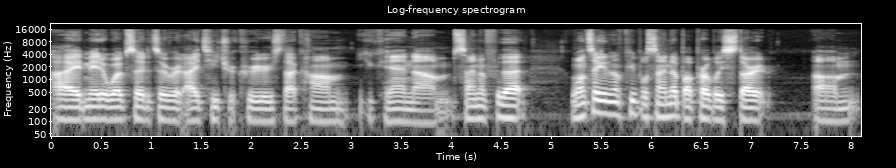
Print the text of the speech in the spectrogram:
I made a website. It's over at iteachrecruiters.com. You can um, sign up for that. Once I get enough people signed up, I'll probably start um,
